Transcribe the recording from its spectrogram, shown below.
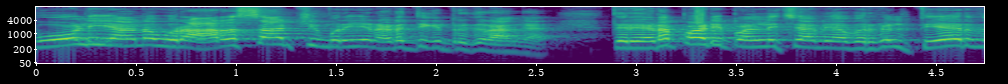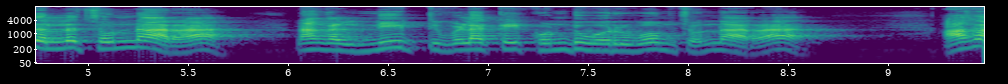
போலியான ஒரு அரசாட்சி முறையை நடத்திக்கிட்டு இருக்கிறாங்க. திரு. எடப்பாடி பழனிசாமி அவர்கள் தேர்தலில் சொன்னாரா? நாங்கள் நீட்டு விளக்கை கொண்டு வருவோம் சொன்னாரா? ஆக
